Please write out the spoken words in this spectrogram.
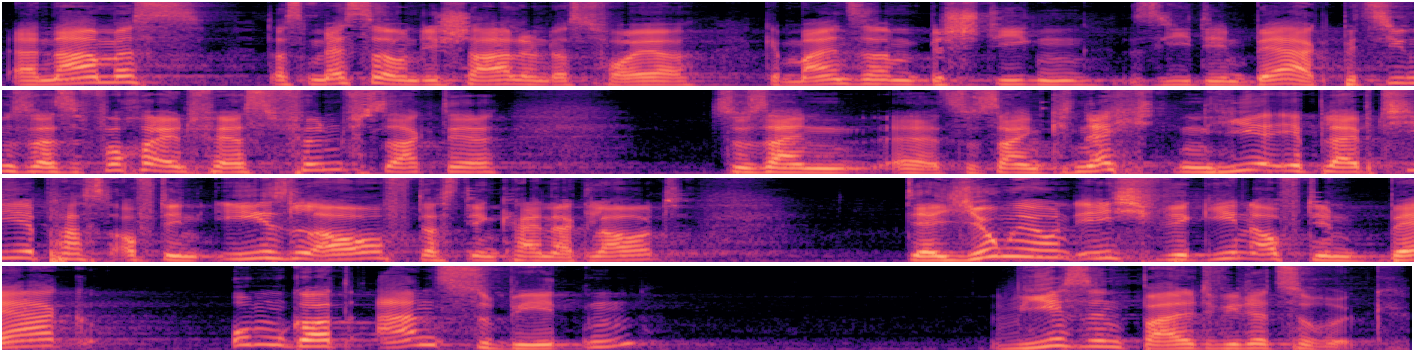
Er nahm es, das Messer und die Schale und das Feuer. Gemeinsam bestiegen sie den Berg. Beziehungsweise vorher in Vers 5 sagt er zu seinen, äh, zu seinen Knechten, hier, ihr bleibt hier, passt auf den Esel auf, dass den keiner klaut. Der Junge und ich, wir gehen auf den Berg, um Gott anzubeten. Wir sind bald wieder zurück.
